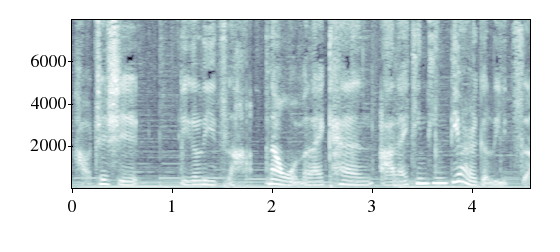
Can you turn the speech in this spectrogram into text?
好，这是。一个例子哈，那我们来看啊，来听听第二个例子，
